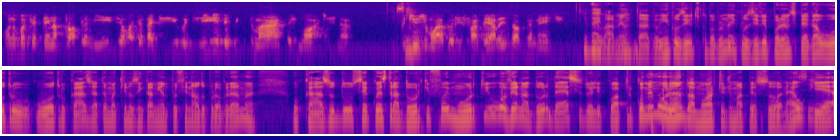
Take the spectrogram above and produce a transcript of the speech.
quando você tem na própria mídia uma tentativa de legitimar essas mortes, né? De, de moradores de favelas, obviamente é lamentável. Inclusive, desculpa, Bruna, inclusive podemos pegar o outro, o outro caso, já estamos aqui nos encaminhando para o final do programa, o caso do sequestrador que foi morto e o governador desce do helicóptero comemorando a morte de uma pessoa, né? O Sim. que é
